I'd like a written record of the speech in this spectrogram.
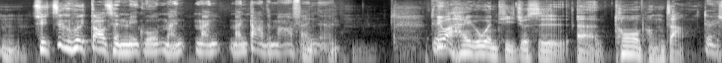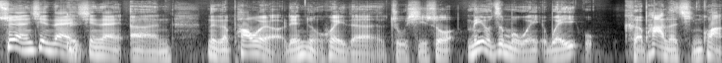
嗯，所以这个会造成美国蛮蛮蛮大的麻烦的。另外还有一个问题就是，呃，通货膨胀。对，虽然现在现在呃，那个 Powell 联准会的主席说没有这么为为可怕的情况，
